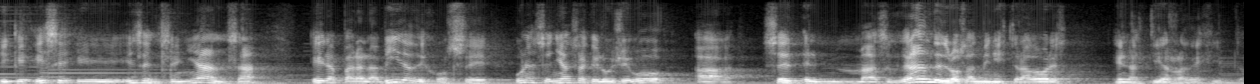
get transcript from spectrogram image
y que eh, esa enseñanza era para la vida de José, una enseñanza que lo llevó a ser el más grande de los administradores en la tierra de Egipto.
